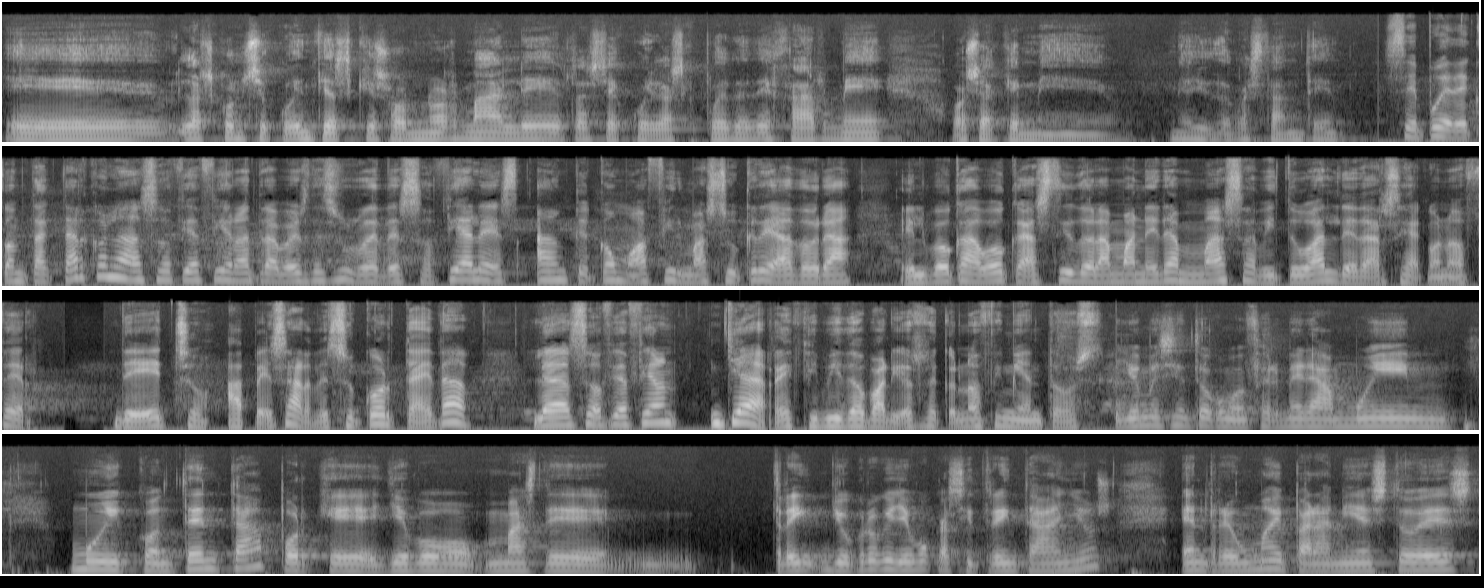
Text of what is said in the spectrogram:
eh, las consecuencias que son normales, las secuelas que puede dejarme, o sea que me, me ayuda bastante. Se puede contactar con la asociación a través de sus redes sociales, aunque como afirma su creadora, el boca a boca ha sido la manera más habitual de darse a conocer. De hecho, a pesar de su corta edad, la asociación ya ha recibido varios reconocimientos. Yo me siento como enfermera muy, muy contenta porque llevo más de yo creo que llevo casi 30 años en reuma y para mí esto es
